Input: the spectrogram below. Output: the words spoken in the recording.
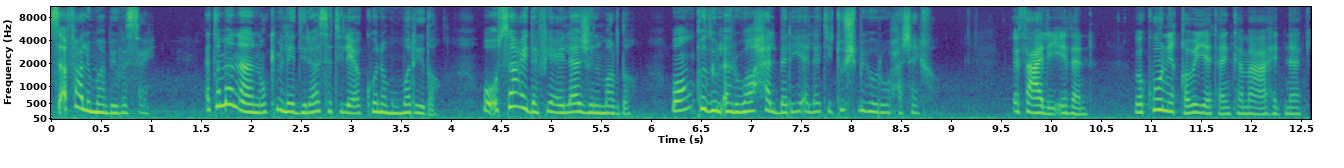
سأفعل ما بوسعي. أتمنى أن أكمل دراستي لأكون ممرضة وأساعد في علاج المرضى وأنقذ الأرواح البريئة التي تشبه روح شيخة. افعلي إذن وكوني قوية كما عهدناك.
